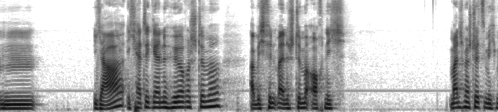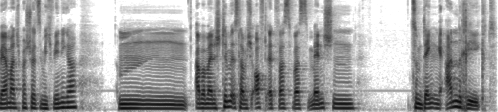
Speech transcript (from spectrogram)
mh, mm, ja, ich hätte gerne höhere Stimme, aber ich finde meine Stimme auch nicht. Manchmal stört sie mich mehr, manchmal stört sie mich weniger. Mm, aber meine Stimme ist, glaube ich, oft etwas, was Menschen zum Denken anregt.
